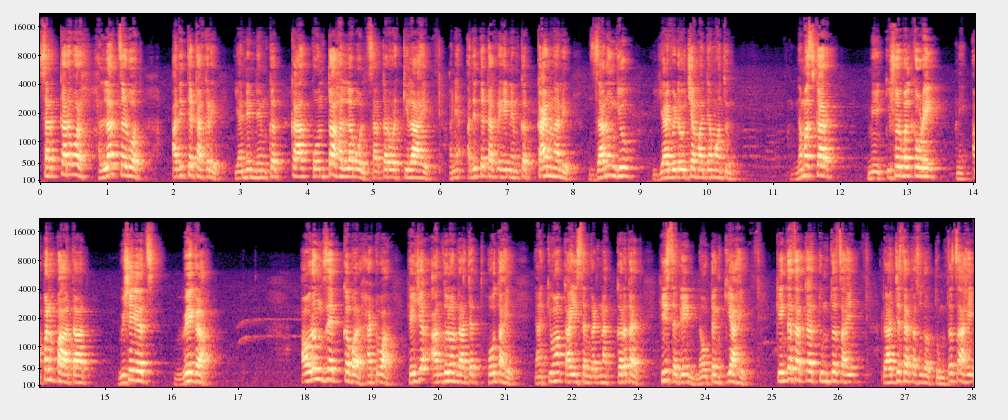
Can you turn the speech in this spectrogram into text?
सरकारवर हल्ला चढवत आदित्य ठाकरे यांनी नेमकं का कोणता हल्लाबोल सरकारवर केला आहे आणि आदित्य ठाकरे हे नेमकं काय म्हणाले जाणून घेऊ या व्हिडिओच्या माध्यमातून. नमस्कार मी किशोर बलकवडे. आणि आपण पाहतात विषयच वेगळा. औरंगजेब कबर हटवा हे जे आंदोलन राज्यात होत आहे किंवा काही संघटना करत आहेत ही सगळी नौटंकी आहे. केंद्र सरकार तुमचंच आहे राज्य सरकार सुद्धा तुमचंच आहे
